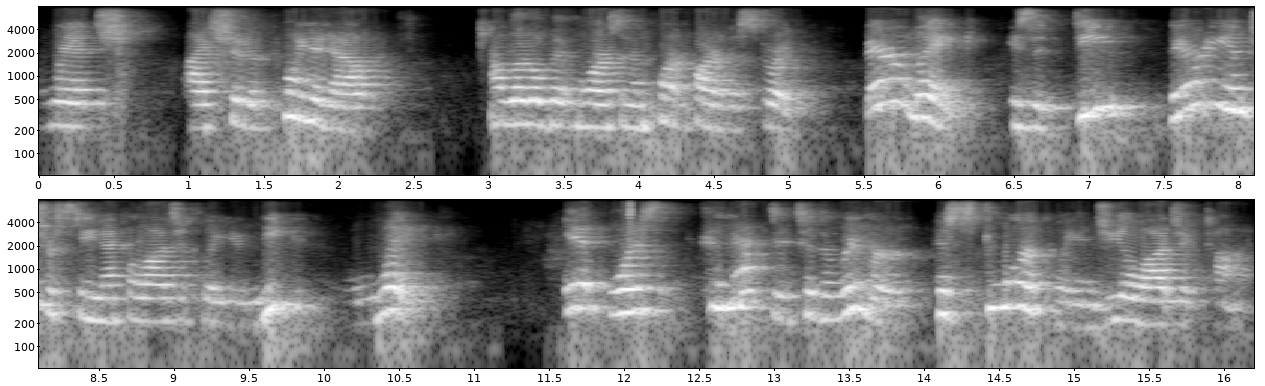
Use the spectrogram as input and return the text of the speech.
which I should have pointed out a little bit more as an important part of the story. Bear Lake is a deep, very interesting, ecologically unique lake it was connected to the river historically in geologic time.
